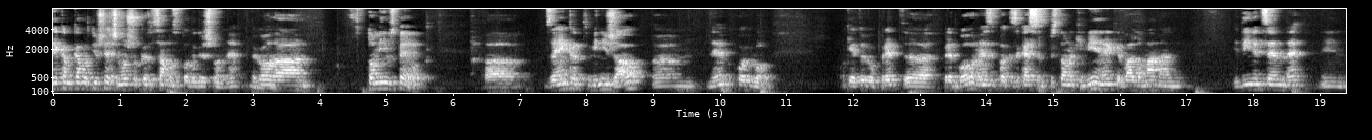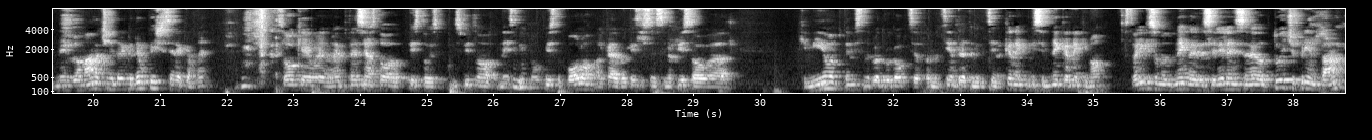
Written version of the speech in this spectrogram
nekam, kamor ti všeč, ne boš šel kar samo zato, da greš ven. Ne. Tako da to mi ni uspelo. Uh, Zaenkrat mi ni žal, um, ne vem, kako je bilo. Okay, to je bil pred, uh, predgovor, ne, zdaj pa, zakaj sem pristal na kemijo, ne, ker valjda mama edinecem, ne, in ne bi bila mama, če ne bi rekel, da upiši se nekam, ne. So ok, v redu, ne, potem sem jaz to tisto iz- izpitno, ne izpitno, upisno polo, ali kaj, v tisto sem si napisal uh, kemijo, potem mislim, da je bila druga opcija, farmacija in tretja medicina, kar nekaj, mislim, ne kar nekaj, no. Stvari, ki so me od nekdaj veselile in sem vedel, tudi če prijem tam,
